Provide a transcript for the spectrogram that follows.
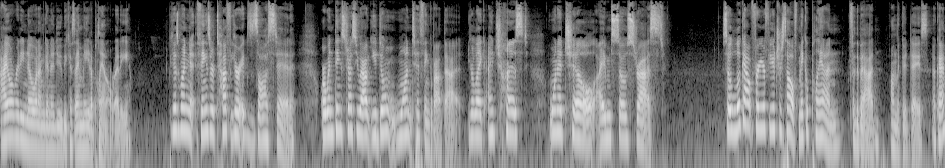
I already know what I'm going to do because I made a plan already. Because when things are tough, you're exhausted. Or when things stress you out, you don't want to think about that. You're like, I just want to chill. I'm so stressed. So look out for your future self. Make a plan for the bad on the good days, okay?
